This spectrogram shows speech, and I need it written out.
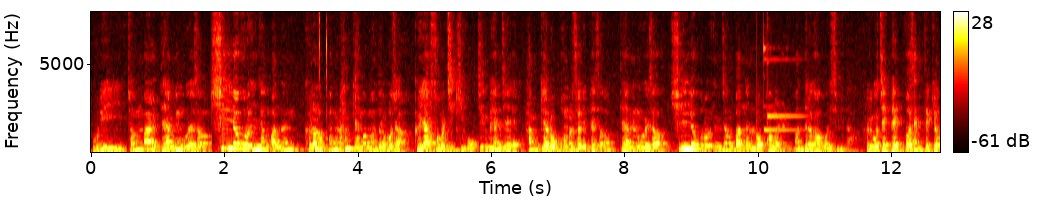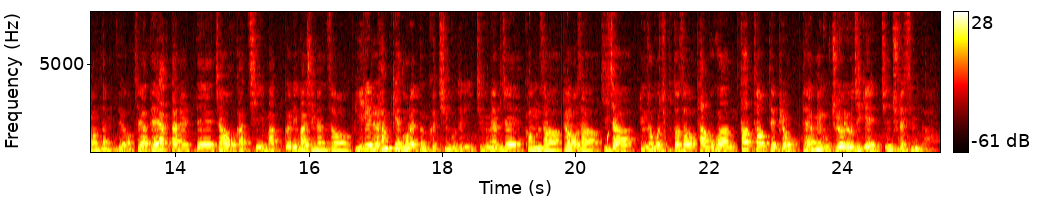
우리 정말 대한민국에서 실력으로 인정받는 그런 로펌을 함께 한번 만들어 보자. 그 약속을 지키고 지금 현재 함께 로펌을 설립해서 대한민국에서 실력으로 인정받는 로펌을 만들어 가고 있습니다. 그리고 제 100% 경험담인데요. 제가 대학 다닐 때 저하고 같이 막걸리 마시면서 미래를 함께 논했던 그 친구들이 지금 현재 검사, 변호사, 기자, 행정고시 붙어서 사무관, 스타트업 대표, 대한민국 주요 요직에 진출했습니다.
